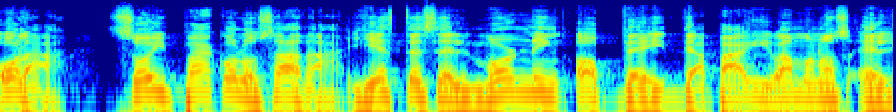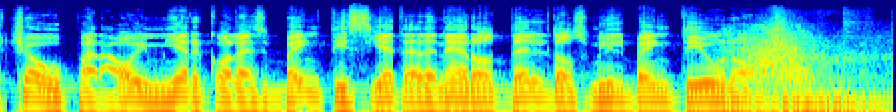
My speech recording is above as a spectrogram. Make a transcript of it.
Hola, soy Paco Lozada y este es el Morning Update de Apag y Vámonos el Show para hoy miércoles 27 de enero del 2021.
